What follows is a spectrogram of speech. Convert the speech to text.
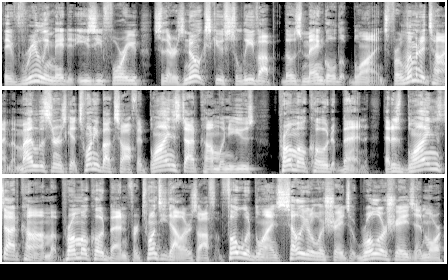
They've really made it easy for you, so there's no excuse to leave up those blinds. For a limited time, my listeners get 20 bucks off at blinds.com when you use promo code Ben. That is blinds.com, promo code Ben for $20 off faux wood blinds, cellular shades, roller shades, and more.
